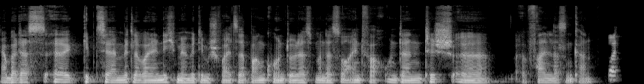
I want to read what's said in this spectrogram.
Aber das äh, gibt's ja mittlerweile nicht mehr mit dem Schweizer Bankkonto, dass man das so einfach unter den Tisch äh, fallen lassen kann. Gott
